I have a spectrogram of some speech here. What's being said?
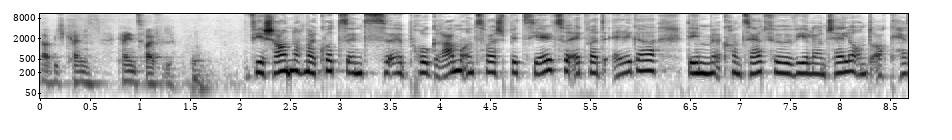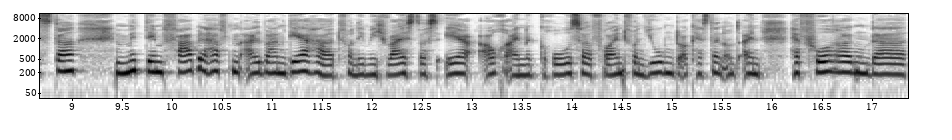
Da habe ich keinen keinen Zweifel. Wir schauen noch mal kurz ins äh, Programm und zwar speziell zu Edward Elgar, dem Konzert für Violoncello und Orchester mit dem fabelhaften Alban Gerhard, von dem ich weiß, dass er auch ein großer Freund von Jugendorchestern und ein hervorragender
